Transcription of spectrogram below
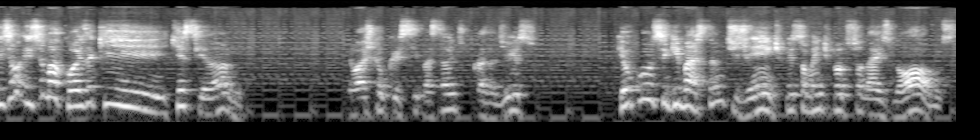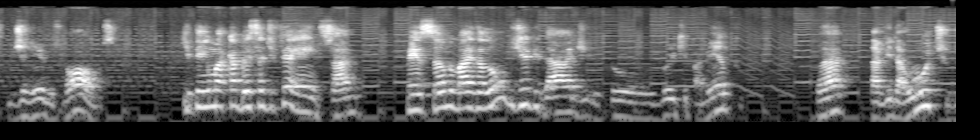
isso, isso é uma coisa que, que esse ano eu acho que eu cresci bastante por causa disso. Que eu consegui bastante gente, principalmente profissionais novos, engenheiros novos, que tem uma cabeça diferente, sabe? Pensando mais na longevidade do, do equipamento, né? da vida útil,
